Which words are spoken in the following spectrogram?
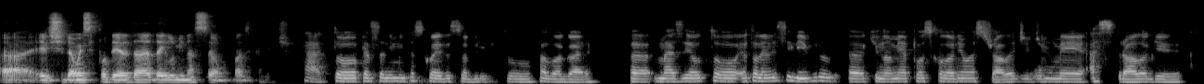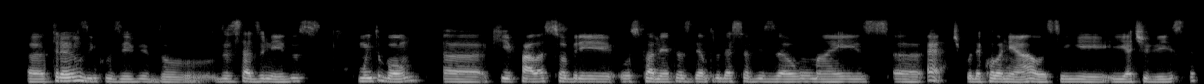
Uh, eles te dão esse poder da, da iluminação, basicamente. Tá, tô pensando em muitas coisas sobre o que tu falou agora. Uh, mas eu tô, eu tô lendo esse livro, uh, que o nome é Postcolonial Astrology, de uma astróloga uh, trans, inclusive, do, dos Estados Unidos, muito bom, uh, que fala sobre os planetas dentro dessa visão mais, uh, é, tipo, decolonial, assim, e, e ativista.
